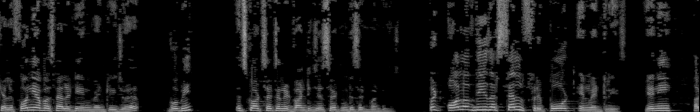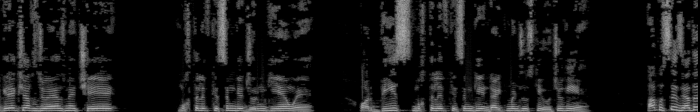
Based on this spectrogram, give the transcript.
کیلیفورنیا پرسنالٹی انوینٹری جو ہے وہ بھی it's got certain advantages certain disadvantages but all of these are self report inventories یعنی اگر ایک شخص جو ہے اس نے چھ مختلف قسم کے جرم کیے ہوئے ہیں اور بیس مختلف قسم کی انڈائٹمنٹ اس کی ہو چکی ہیں آپ اس سے زیادہ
